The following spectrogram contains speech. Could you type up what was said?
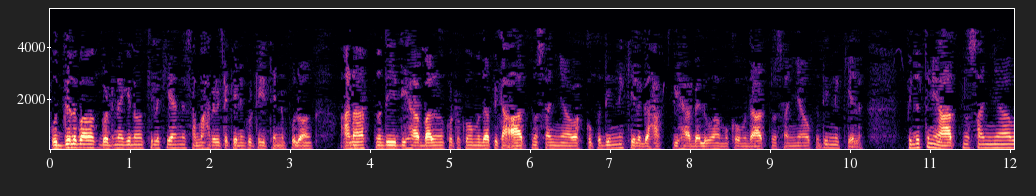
පුද්ගල බවක් ගොඩනගෙනවා කියලා කියන්නේ සමහර විට කෙනෙකුට හිතෙන්න පුළුවන් අනාත්ම දේ දිහා බලනකොට කොහොමද අපිට ආත්ම සංඥාවක් උපදින්නේ කියලා ගහක් දිහා බැලුවාම කොහොමද ආත්ම සංඥාව උපදින්නේ කියලා. පිළිතුරේ ආත්ම සංඥාව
